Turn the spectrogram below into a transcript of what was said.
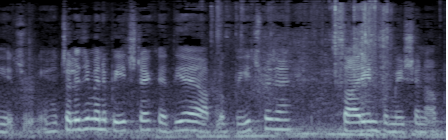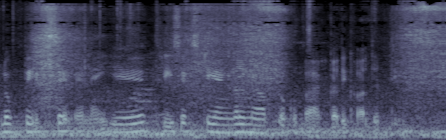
ये चूड़ी हैं। चले जी, मैंने पेज टैग कर दिया है। आप लोग पेज पे जाएँ। सारी इन्फॉर्मेशन आप लोग पेज से ले लें। ये 360 एंगल में आप लोग को बैग का दिखा देती हूँ।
